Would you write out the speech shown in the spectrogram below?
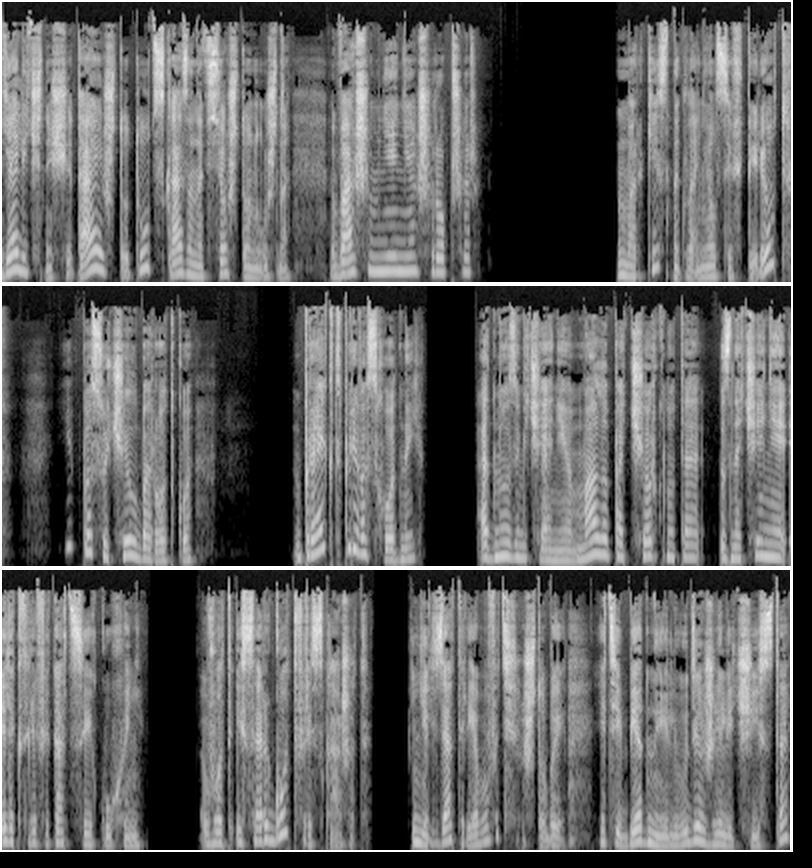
Я лично считаю, что тут сказано все, что нужно. Ваше мнение, Шропшир?» Маркиз наклонился вперед и посучил бородку. «Проект превосходный. Одно замечание. Мало подчеркнуто значение электрификации кухонь. Вот и сэр Готфри скажет. Нельзя требовать, чтобы эти бедные люди жили чисто,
